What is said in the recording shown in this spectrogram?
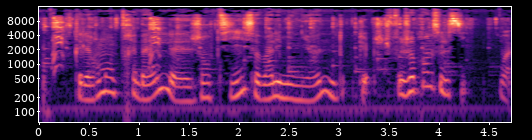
parce qu'elle est vraiment très belle, gentille, ça va, elle est mignonne, donc je, vais prendre celle-ci, ouais.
